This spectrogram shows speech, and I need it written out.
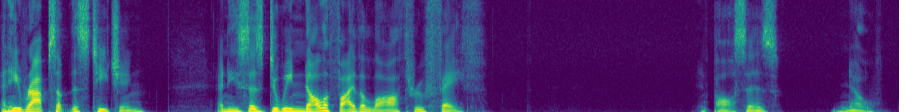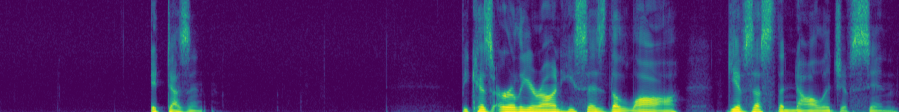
And he wraps up this teaching and he says, Do we nullify the law through faith? And Paul says, No, it doesn't. Because earlier on, he says the law gives us the knowledge of sin.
